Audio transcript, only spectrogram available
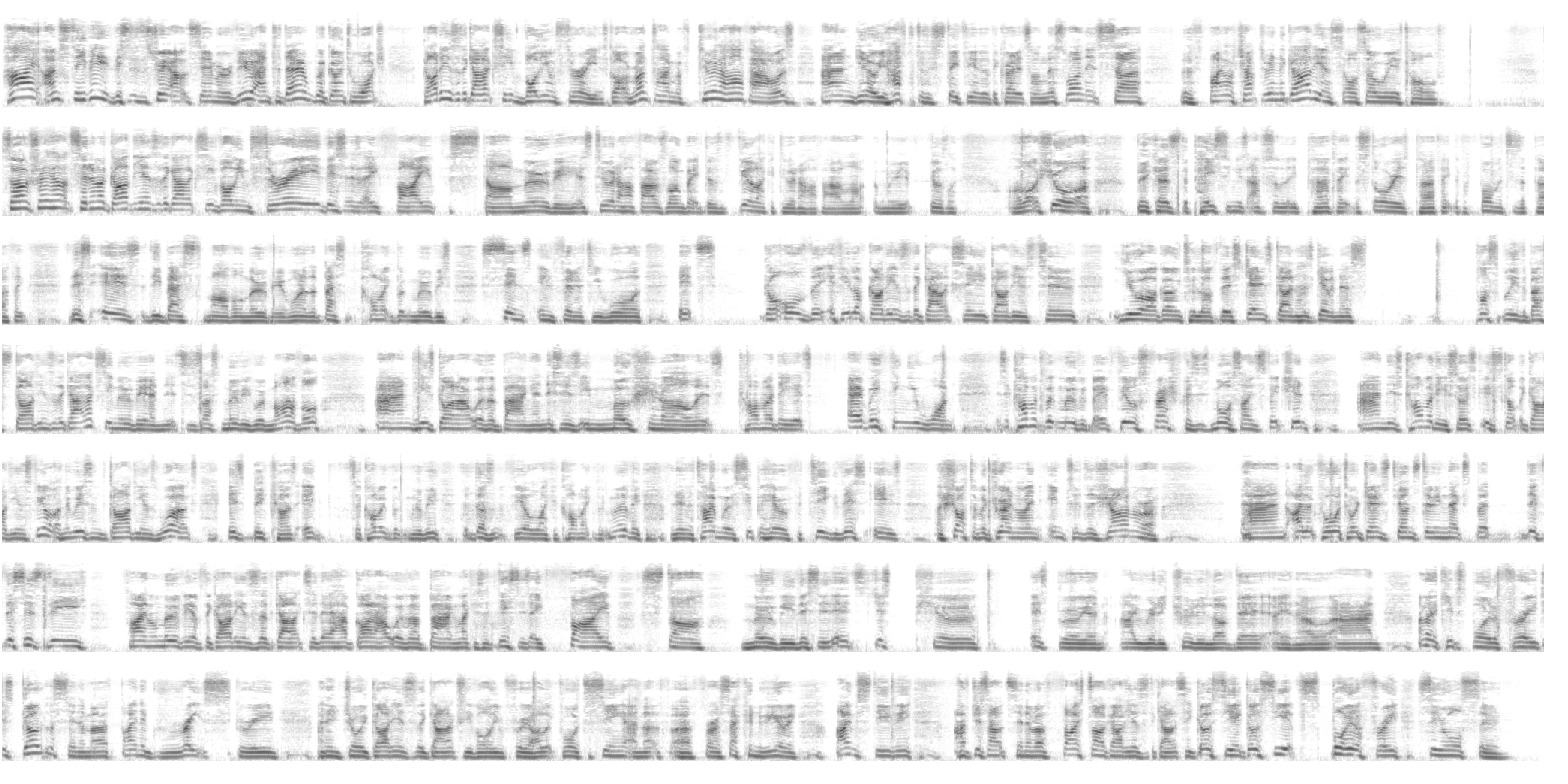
Hi, I'm Stevie. This is the Straight Out of Cinema review, and today we're going to watch Guardians of the Galaxy Volume 3. It's got a runtime of two and a half hours, and you know, you have to stay to the end of the credits on this one. It's uh, the final chapter in the Guardians, or so we're told. So, Straight Out Cinema, Guardians of the Galaxy Volume 3. This is a five star movie. It's two and a half hours long, but it doesn't feel like a two and a half hour long movie. It feels like a lot shorter because the pacing is absolutely perfect, the story is perfect, the performances are perfect. This is the best Marvel movie, one of the best comic book movies since Infinity War. It's got all the if you love Guardians of the Galaxy, Guardians 2, you are going to love this. James Gunn has given us possibly the best Guardians of the Galaxy movie, and it's his last movie with Marvel, and he's gone out with a bang, and this is emotional, it's comedy, it's everything you want. It's a comic book movie, but it feels fresh because it's more science fiction and it's comedy, so it's, it's got the Guardians feel. And the reason Guardians works is because it's a comic book movie that doesn't feel like a comic book movie. And in a time where superhero fatigue, this is a shot of adrenaline into the genre. And I look forward to what James Gunn's doing next. But if this is the final movie of the Guardians of the Galaxy, they have gone out with a bang. Like I said, this is a five star movie. This is it's just pure. It's brilliant. I really truly loved it, you know, and I'm going to keep spoiler free. Just go to the cinema, find a great screen, and enjoy Guardians of the Galaxy Volume 3. I look forward to seeing it and, uh, for a second viewing. I'm Stevie. I've just out cinema, five star Guardians of the Galaxy. Go see it. Go see it spoiler free. See you all soon.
